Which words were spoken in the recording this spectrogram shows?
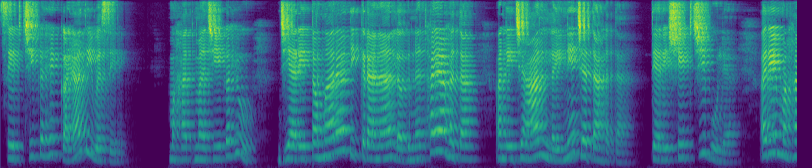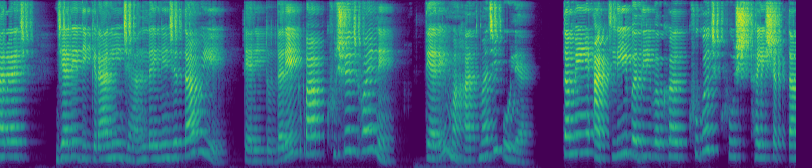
શેઠજી કહે, કયા દિવસે? મહાત્માજીએ કહ્યું, જ્યારે તમારા દીકરાના લગ્ન થયા હતા અને જાન લઈને જતા હતા. ત્યારે શેઠજી બોલ્યા, અરે મહારાજ જ્યારે દીકરાની જાન લઈને જતા હોઈએ, ત્યારે તો દરેક બાપ ખુશ જ હોય ને? ત્યારે મહાત્માજી બોલ્યા, તમે આટલી બધી વખત ખૂબ જ ખુશ થઈ શકતા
